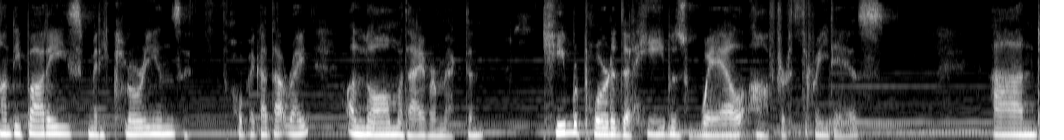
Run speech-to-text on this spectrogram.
antibodies, midichlorians. I hope I got that right, along with ivermectin. He reported that he was well after three days. And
